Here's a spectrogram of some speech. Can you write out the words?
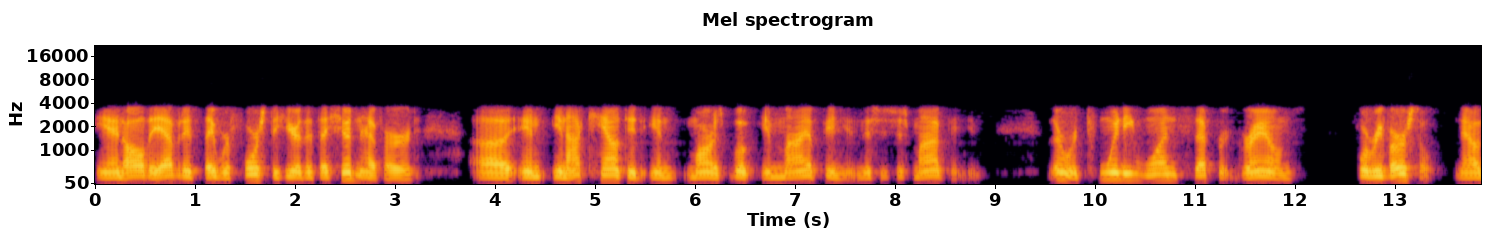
and all the evidence they were forced to hear that they shouldn't have heard uh, and and I counted in Mara's book, in my opinion, this is just my opinion, there were 21 separate grounds for reversal. Now,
